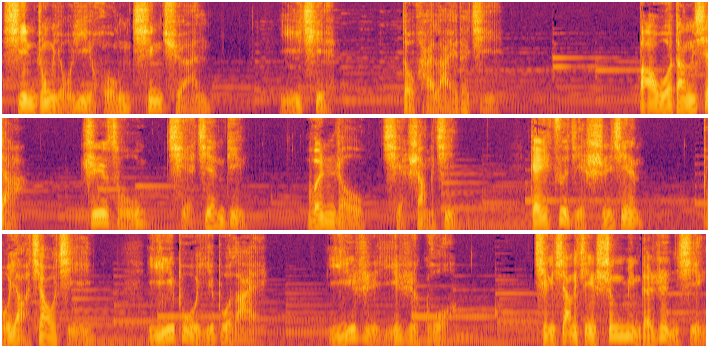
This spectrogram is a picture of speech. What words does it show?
心中有一泓清泉，一切都还来得及。把握当下，知足且坚定，温柔且上进，给自己时间，不要焦急，一步一步来，一日一日过。请相信生命的韧性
